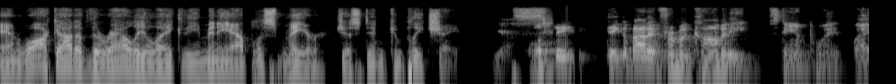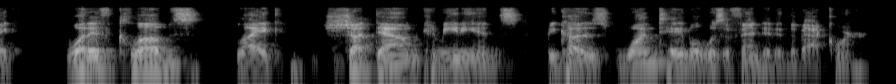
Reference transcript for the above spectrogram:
and walk out of the rally like the Minneapolis mayor, just in complete shame. Yes. Well, think, think about it from a comedy standpoint. Like, what if clubs like shut down comedians because one table was offended in the back corner?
